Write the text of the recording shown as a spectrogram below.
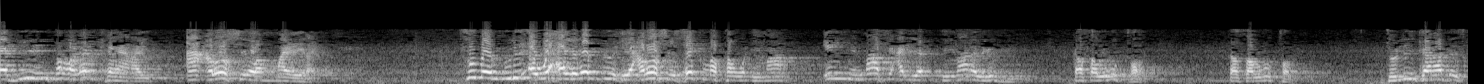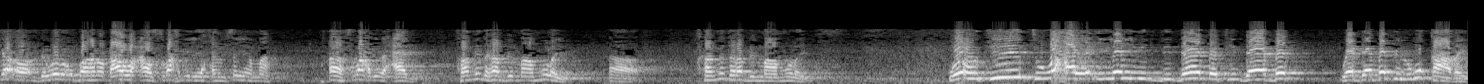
aabiyihii inta laga keenay aa calooshii la mayray. Uma mulia waxaa laga buuxiyey calooshii xikmatan wa iimaana cilmi naafica iyo iimaana laga buuxiye kaasaa lagu tolo kaasaa lagu tolo toliinkan hadda iska oo dawada u baahano dhaawaca subaxdii la xanuunsan yaha maaha subaxdii oo caadi. Waa mid rabbi maamulayo. Waa mid rabbi maamulayo wa utiitu waxaa la iila yimid bidaabatin daabad waa daabadii lagu qaaday.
